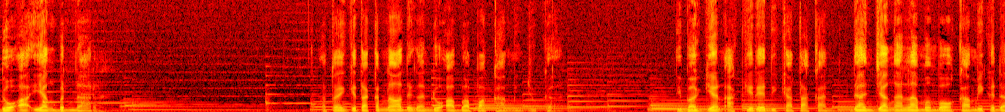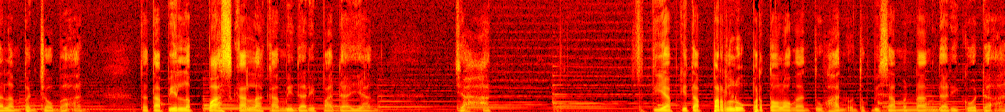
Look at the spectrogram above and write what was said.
doa yang benar, atau yang kita kenal dengan doa Bapa kami juga. Di bagian akhirnya dikatakan, dan janganlah membawa kami ke dalam pencobaan, tetapi lepaskanlah kami daripada yang jahat. Setiap kita perlu pertolongan Tuhan untuk bisa menang dari godaan.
